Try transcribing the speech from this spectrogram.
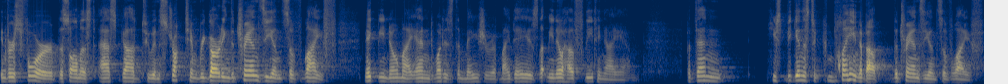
In verse 4, the psalmist asks God to instruct him regarding the transience of life. Make me know my end. What is the measure of my days? Let me know how fleeting I am. But then he begins to complain about the transience of life.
